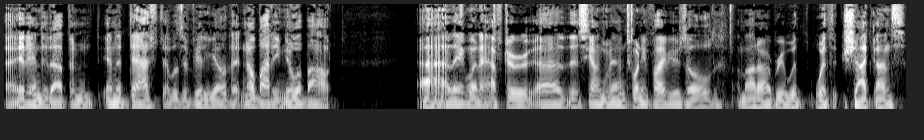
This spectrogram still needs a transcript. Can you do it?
Uh, it ended up in, in a death. That was a video that nobody knew about. Uh, they went after uh, this young man, 25 years old, Ahmad Arbery, with, with shotguns.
